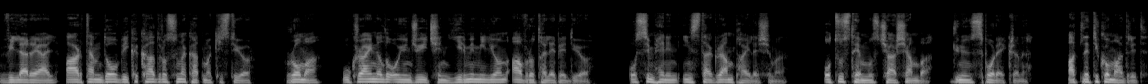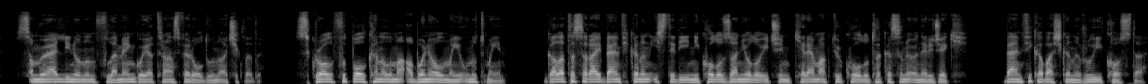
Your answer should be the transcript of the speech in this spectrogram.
Villarreal, Artem Dovbik'i kadrosuna katmak istiyor. Roma, Ukraynalı oyuncu için 20 milyon avro talep ediyor. Osimhen'in Instagram paylaşımı. 30 Temmuz Çarşamba, günün spor ekranı. Atletico Madrid, Samuel Lino'nun Flamengo'ya transfer olduğunu açıkladı. Scroll Futbol kanalıma abone olmayı unutmayın. Galatasaray, Benfica'nın istediği Nicolo Zaniolo için Kerem Aktürkoğlu takasını önerecek. Benfica Başkanı Rui Costa,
